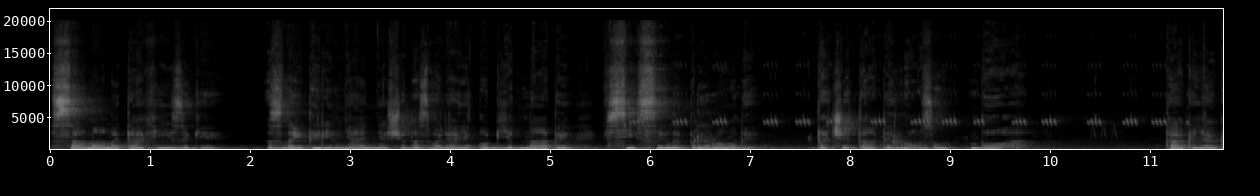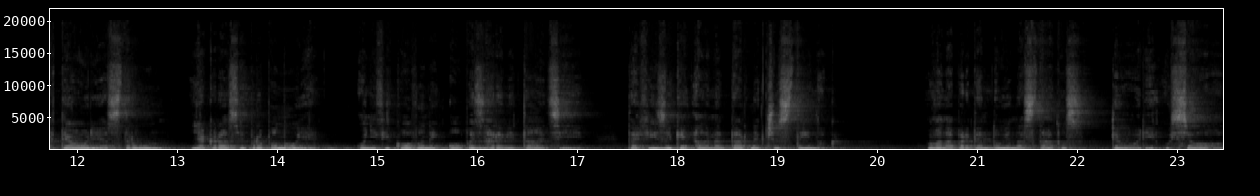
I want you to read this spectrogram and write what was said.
сама мета фізики знайти рівняння, що дозволяє об'єднати всі сили природи та читати розум Бога. Так як теорія струн якраз і пропонує уніфікований опис гравітації та фізики елементарних частинок, вона претендує на статус теорії усього.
